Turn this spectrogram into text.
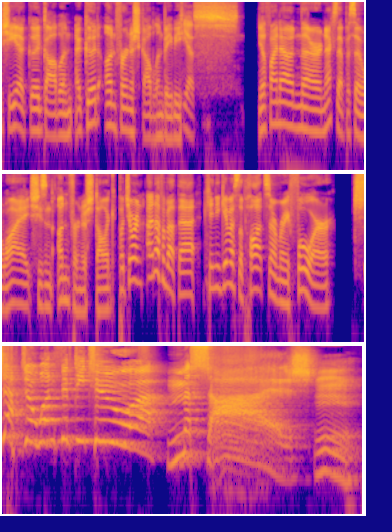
She a good goblin, a good unfurnished goblin baby. Yes. You'll find out in our next episode why she's an unfurnished dog. But Jordan, enough about that. Can you give us the plot summary for? Chapter 152 Massage. Hmm.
